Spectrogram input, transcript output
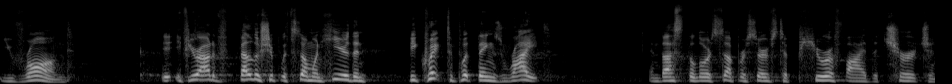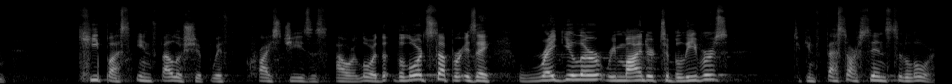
you've wronged. If you're out of fellowship with someone here, then be quick to put things right. And thus, the Lord's Supper serves to purify the church and keep us in fellowship with Christ Jesus our Lord. The, the, Lord's Supper is a regular reminder to believers to confess our sins to the Lord,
